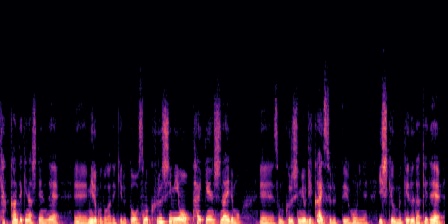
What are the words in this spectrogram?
客観的な視点で、えー見ることができるとその苦しみを体験しないでも、えーその苦しみを理解するっていう方にね意識を向けるだけで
